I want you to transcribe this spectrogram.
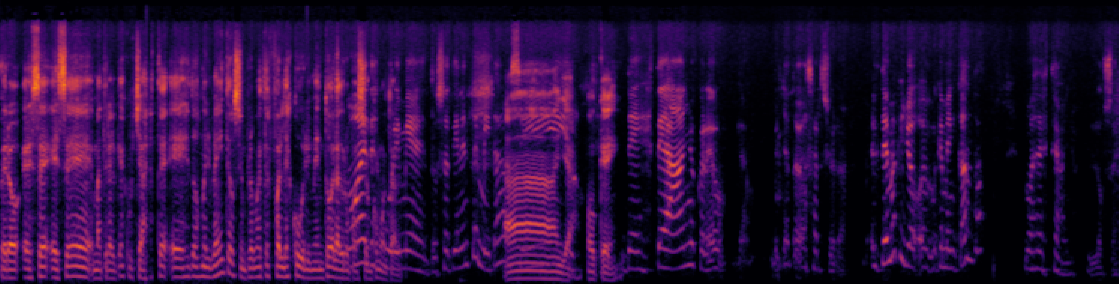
pero ese, ese material que escuchaste es 2020 o simplemente fue el descubrimiento de la No el agrupación como tal? descubrimiento, o sea, tienen temitas Ah, así ya, ok. de este año, creo. Ya, ya te voy a hacer llorar. El tema que yo, eh, que me encanta, no es de este año, lo sé.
